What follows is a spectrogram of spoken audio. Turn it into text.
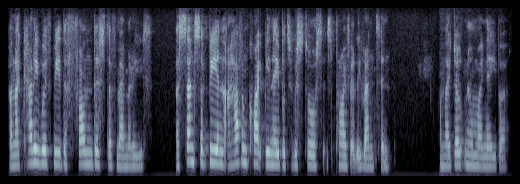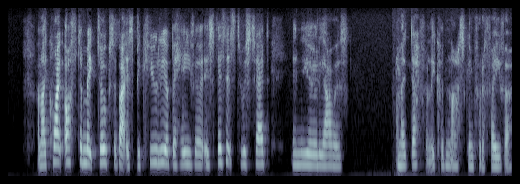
and I carry with me the fondest of memories, a sense of being that I haven't quite been able to restore since privately renting. And I don't know my neighbour. And I quite often make jokes about his peculiar behaviour, his visits to his shed in the early hours. And I definitely couldn't ask him for a favour.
